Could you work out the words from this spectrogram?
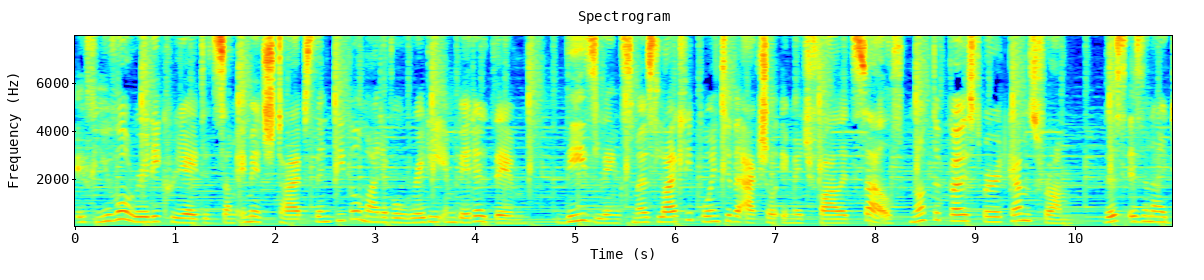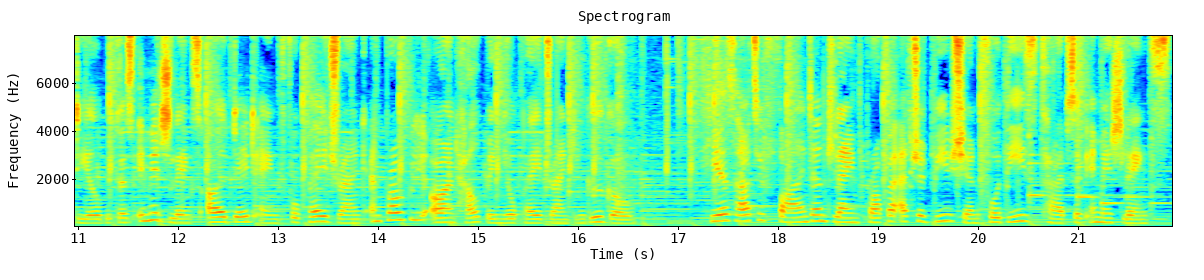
If you've already created some image types, then people might have already embedded them. These links most likely point to the actual image file itself, not the post where it comes from. This isn't ideal because image links are a dead end for PageRank and probably aren't helping your page rank in Google. Here's how to find and claim proper attribution for these types of image links.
